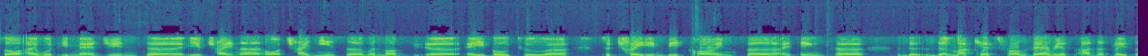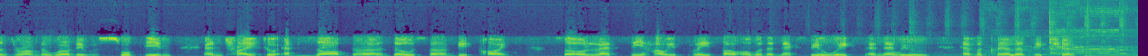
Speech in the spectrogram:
So I would imagine if China or Chinese were not able to to trade in bitcoins, uh, I think uh, the, the markets from various other places around the world they will swoop in and try to absorb uh, those uh, bitcoins. So let's see how it plays out over the next few weeks, and then we will have a clearer picture.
